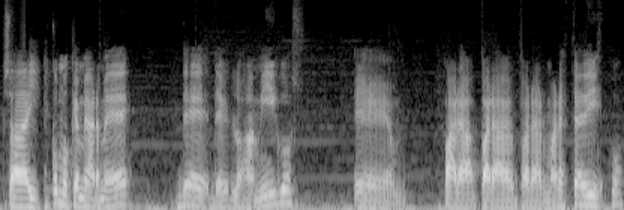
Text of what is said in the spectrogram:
O sea, ahí como que me armé de, los amigos eh, para, para, para, armar este disco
